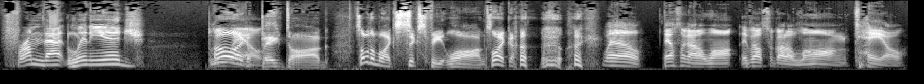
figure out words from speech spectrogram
from that lineage, blue Oh, like a big dog. Some of them are like six feet long. It's like, like Well, they also got a long. They've also got a long tail,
